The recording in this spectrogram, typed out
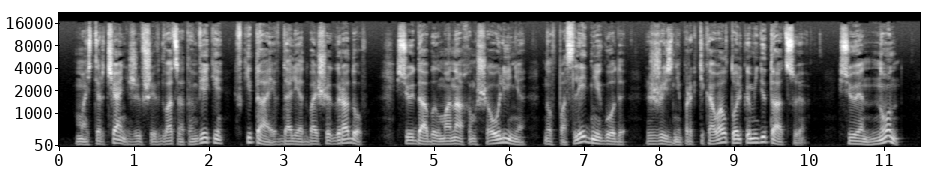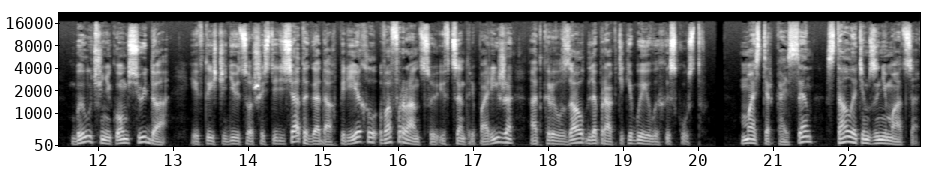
– мастер Чань, живший в 20 веке в Китае вдали от больших городов. Сюйда был монахом Шаолиня, но в последние годы жизни практиковал только медитацию. Сюэн Нон был учеником Сюйда и в 1960-х годах переехал во Францию и в центре Парижа открыл зал для практики боевых искусств. Мастер Кайсен стал этим заниматься,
